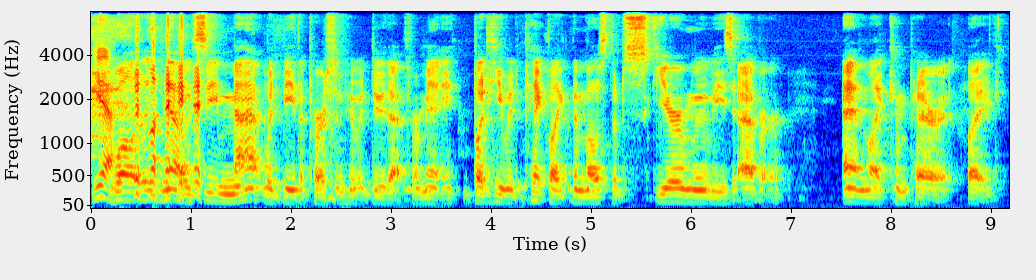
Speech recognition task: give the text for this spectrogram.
Yeah. Well, no, see, Matt would be the person who would do that for me, but he would pick like the most obscure movies ever and like compare it. Like,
